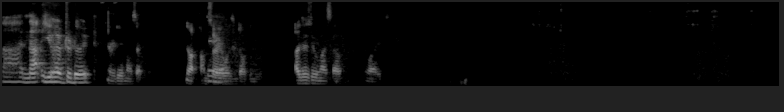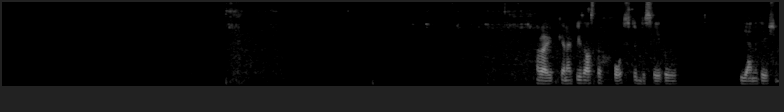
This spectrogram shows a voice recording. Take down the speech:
Uh, now you have to do it. I'll do it myself. No, I'm sorry, Yeah. I wasn't talking to you. I'll just do it myself. No worries. All right, can I please ask the host to disable the annotation?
